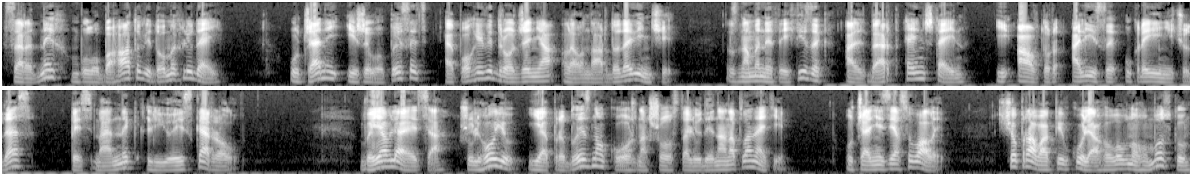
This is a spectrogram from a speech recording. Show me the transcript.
Серед них було багато відомих людей. Учений і живописець епохи відродження Леонардо да Вінчі, знаменитий фізик Альберт Ейнштейн і автор Аліси Україні чудес, письменник Льюіс Керрол. Виявляється, шульгою є приблизно кожна шоста людина на планеті. Учені з'ясували, що права півкуля головного мозку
